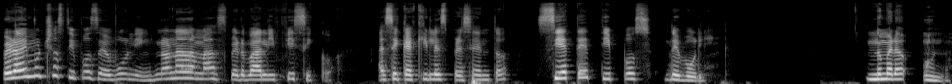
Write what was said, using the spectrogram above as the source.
Pero hay muchos tipos de bullying, no nada más verbal y físico. Así que aquí les presento siete tipos de bullying. Número 1.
